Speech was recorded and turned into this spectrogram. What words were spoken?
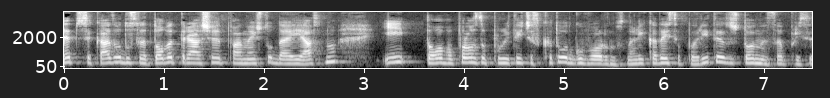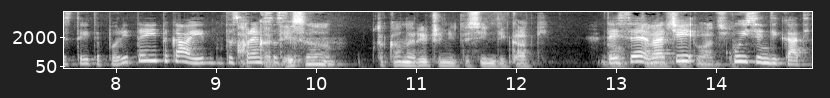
дето се казва, до след обед трябваше това нещо да е ясно и то е въпрос за политическата отговорност. Нали? Къде са парите, защо не са при сестрите парите и така, и да спрем а къде с... са така наречените синдикати? Те тая значи, ситуация? кои синдикати?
